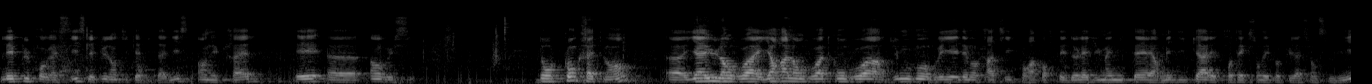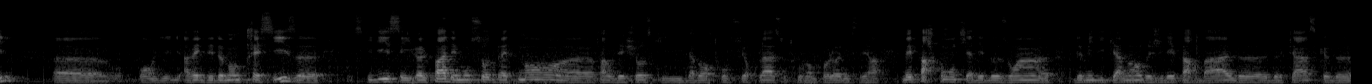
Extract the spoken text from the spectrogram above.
les plus progressistes, les plus anticapitalistes en Ukraine et euh, en Russie. Donc concrètement, euh, il y a eu l'envoi, il y aura l'envoi de convois du mouvement ouvrier démocratique pour apporter de l'aide humanitaire, médicale et de protection des populations civiles, euh, avec des demandes précises. Ce qu'ils disent, c'est qu'ils ne veulent pas des monceaux de vêtements, enfin, ou des choses qu'ils d'abord trouvent sur place ou trouvent en Pologne, etc. Mais par contre, il y a des besoins de médicaments, de gilets pare-balles, de, casques, de,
